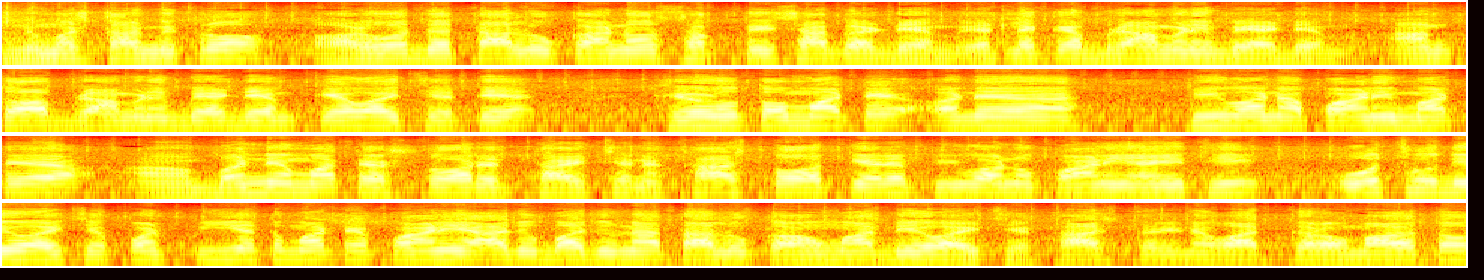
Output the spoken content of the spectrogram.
નમસ્કાર મિત્રો, હળવદ તાલુકાનો શક્તિસાગર ડેમ, એટલે કે બ્રાહ્મણી બે ડેમ. આમ તો આ બ્રાહ્મણી બે ડેમ કહેવાય છે તે ખેડૂતો માટે અને પીવાના પાણી માટે બંને માટે સ્ટોરેજ થાય છે અને ખાસ તો અત્યારે પીવાનું પાણી અહીંથી ઓછું દેવાય છે, પણ પિયત માટે પાણી આજુબાજુના તાલુકાઓમાં દેવાય છે. ખાસ કરીને વાત કરવામાં આવે તો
